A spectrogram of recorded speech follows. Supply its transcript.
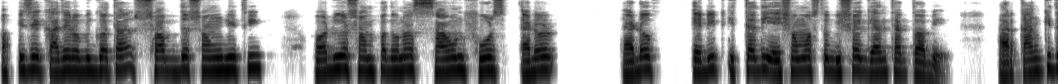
অফিসে কাজের অভিজ্ঞতা, শব্দ সংগীতি অডিও সম্পাদনা, সাউন্ড ফোর্স, অ্যাডোর অ্যাডোব, এডিট ইত্যাদি এই সমস্ত বিষয়ে জ্ঞান থাকতে হবে। আর কাঙ্ক্ষিত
